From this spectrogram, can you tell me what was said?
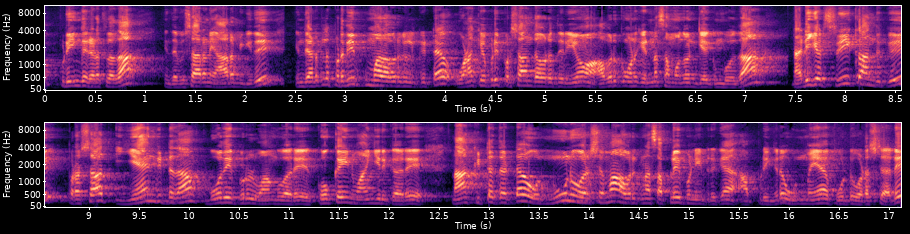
அப்படிங்கிற இடத்துல தான் இந்த விசாரணை ஆரம்பிக்குது. இந்த இடத்துல பிரதீப் குமார் அவர்கள் கிட்ட உனக்கு எப்படி பிரசாந்த் அவரை தெரியும்? அவருக்கு உனக்கு என்ன சம்மந்தம்னு கேட்கும்போது தான் நடிகர் ஸ்ரீகாந்துக்கு பிரசாத் என்கிட்ட தான் போதைப் பொருள் வாங்குவாரு கொக்கைன் வாங்கியிருக்காரு. நான் கிட்டத்தட்ட ஒரு மூணு வருஷமா அவருக்கு நான் சப்ளை பண்ணிட்டு இருக்கேன் அப்படிங்கிற உண்மையை போட்டு உடச்சிட்டாரு.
